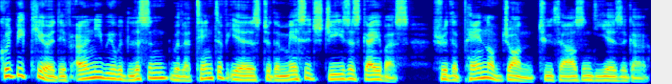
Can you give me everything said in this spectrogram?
could be cured if only we would listen with attentive ears to the message Jesus gave us through the pen of John 2,000 years ago.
